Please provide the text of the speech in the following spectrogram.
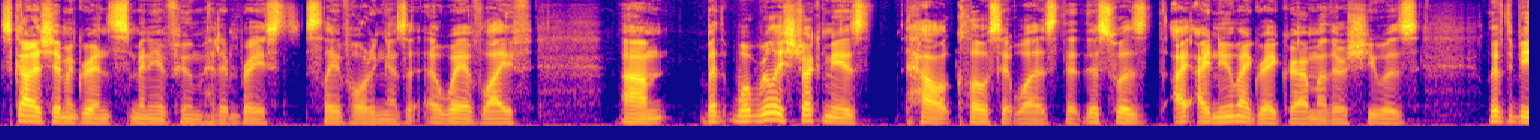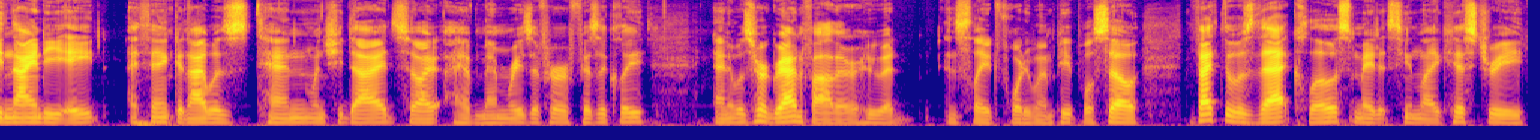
Scottish immigrants, many of whom had embraced slaveholding as a, a way of life. Um, but what really struck me is how close it was. That this was I, I knew my great grandmother. She was lived to be 98, I think, and I was 10 when she died. So I, I have memories of her physically, and it was her grandfather who had enslaved 41 people. So the fact that it was that close made it seem like history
